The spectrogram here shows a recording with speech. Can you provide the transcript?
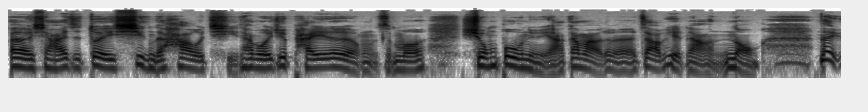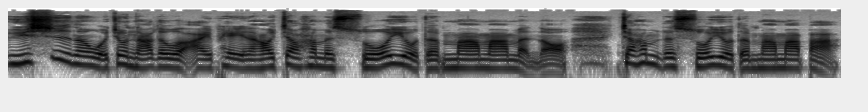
呃小孩子对性的好奇，他们会去拍那种什么胸部女啊干嘛的照片这样弄。那于是呢，我就拿着我 iPad，然后叫他们所有的妈妈们哦，叫他们的所有的妈妈把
